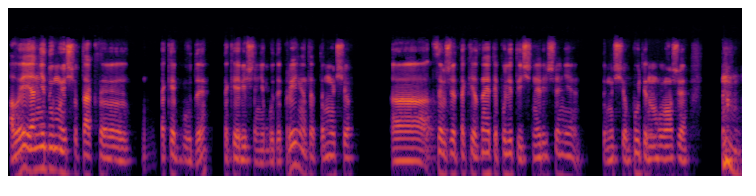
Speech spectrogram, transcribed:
Але я не думаю, що так е, таке буде, таке рішення буде прийнято, тому що е, це вже таке, знаєте, політичне рішення, тому що Путін може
